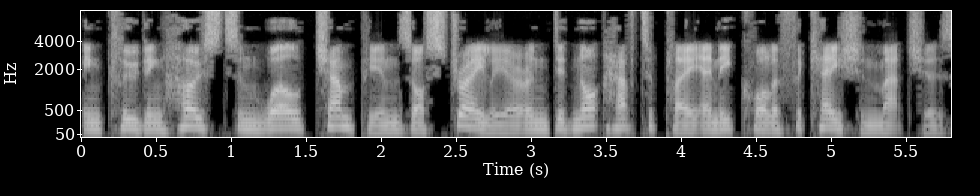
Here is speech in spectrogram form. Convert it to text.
including hosts and world champions Australia and did not have to play any qualification matches.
